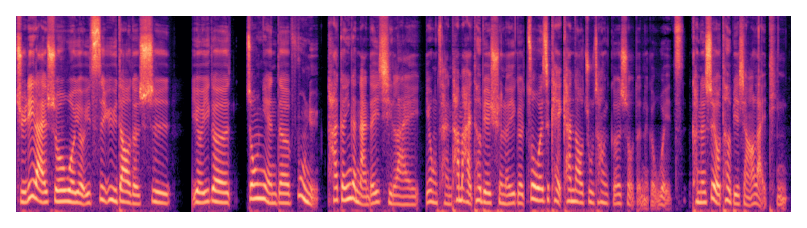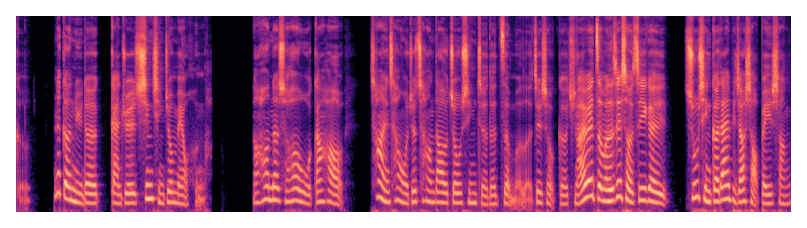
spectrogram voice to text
举例来说，我有一次遇到的是有一个。中年的妇女，她跟一个男的一起来用餐，他们还特别选了一个座位是可以看到驻唱歌手的那个位置，可能是有特别想要来听歌。那个女的感觉心情就没有很好，然后那时候我刚好唱一唱，我就唱到周兴哲的《怎么了》这首歌曲，然后因为《怎么了》这首是一个抒情歌，但是比较小悲伤。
